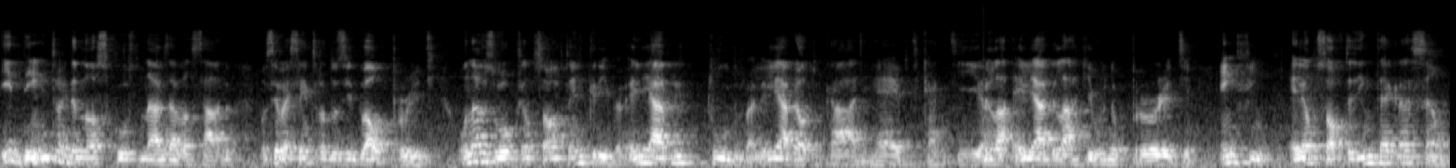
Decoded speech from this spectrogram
E dentro ainda do nosso curso Naves Avançado, você vai ser introduzido ao Project. O Navisworks é um software incrível, ele abre tudo, velho. Ele abre AutoCAD, Revit, CATIA, ele abre lá arquivos no Project, enfim, ele é um software de integração.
